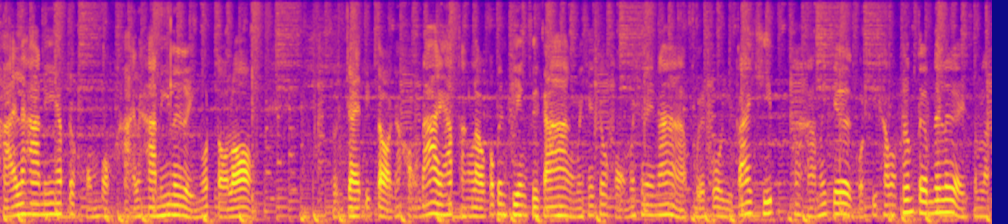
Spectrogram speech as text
ขายราคานี้ครับเจ้าของบอกขายราคานี้เลย งดต่อรอง สนใจติดต่อเจ้าของได้ครับ ทางเราก็เป็นเพียงสื่อกลาง ไม่ใช่เจ้าของไม่ใช่ในหน้า เบอร์โทรอยู่ใต้คลิป ถ้าหาไม่เจอกดที่คำว่าเพิ่มเติมได้เลยสำหรับ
